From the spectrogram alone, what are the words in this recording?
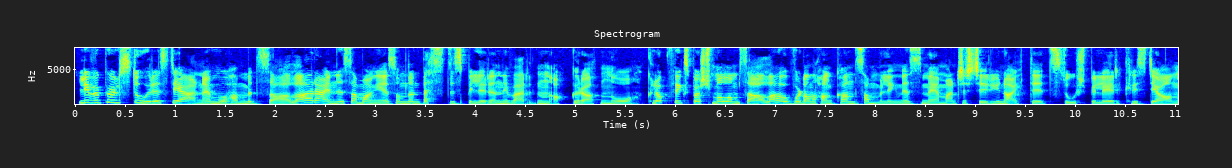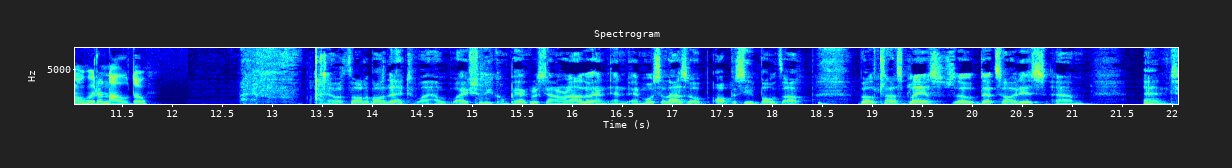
Liverpools store stjerne Mohammed Salah regnes av mange som den beste spilleren i verden akkurat nå. Klopp fikk spørsmål om Salah og hvordan han kan sammenlignes med Manchester Uniteds storspiller Cristiano Ronaldo. I never thought about that. Why, why should we compare Cristiano Ronaldo and, and, and Mo Salah? So obviously both are world-class players. So that's how it is. Um, and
